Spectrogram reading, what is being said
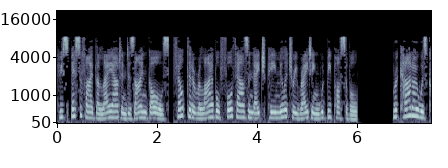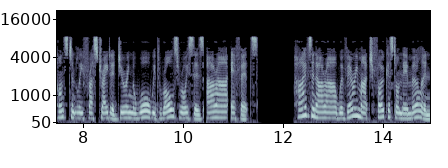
who specified the layout and design goals, felt that a reliable 4000 HP military rating would be possible. Ricardo was constantly frustrated during the war with Rolls-Royce's efforts. Hives and RR were very much focused on their Merlin,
